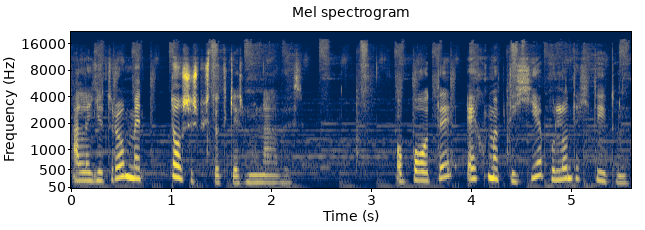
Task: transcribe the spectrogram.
αλλά γιατρό με τόσες πιστοτικές μονάδες. Οπότε έχουμε πτυχία πολλών ταχυτήτων.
